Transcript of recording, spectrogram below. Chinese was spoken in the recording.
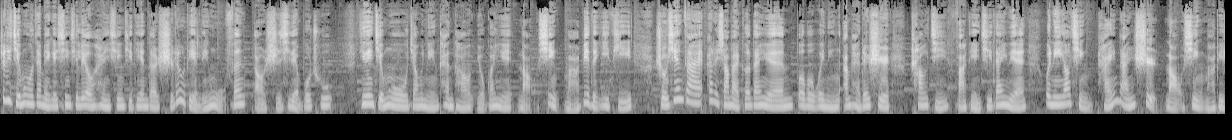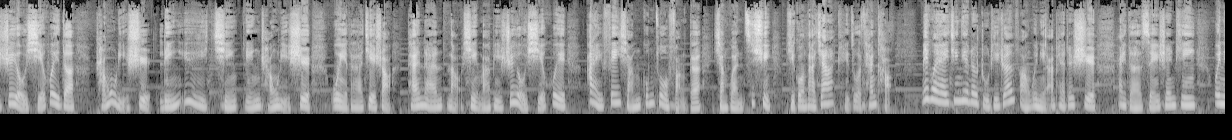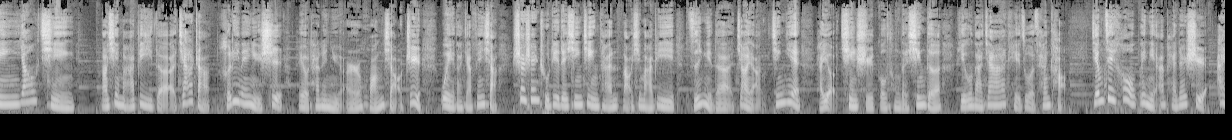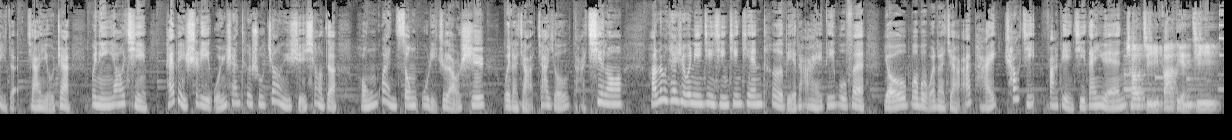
这个节目在每个星期六和星期天的十六点零五分到十七点播出。今天节目将为您探讨有关于脑性麻痹的议题。首先，在爱的小百科单元，波波为您安排的是超级发电机单元，为您邀请台南市脑性麻痹之友协会的常务理事林玉琴林常务理事为大家介绍台南脑性麻痹之友协会。爱飞翔工作坊的相关资讯，提供大家可以做参考。另外，今天的主题专访为您安排的是《爱的随身听》，为您邀请脑性麻痹的家长何丽梅女士，还有她的女儿黄小志，为大家分享设身处地的心境，谈脑性麻痹子女的教养经验，还有亲师沟通的心得，提供大家可以做参考。节目最后为你安排的是《爱的加油站》，为您邀请台北市立文山特殊教育学校的洪万松物理治疗师为大家加油打气喽。好，那么开始为您进行今天特别的爱第一部分，由波波为大家安排超级发电机单元。超级发电机，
